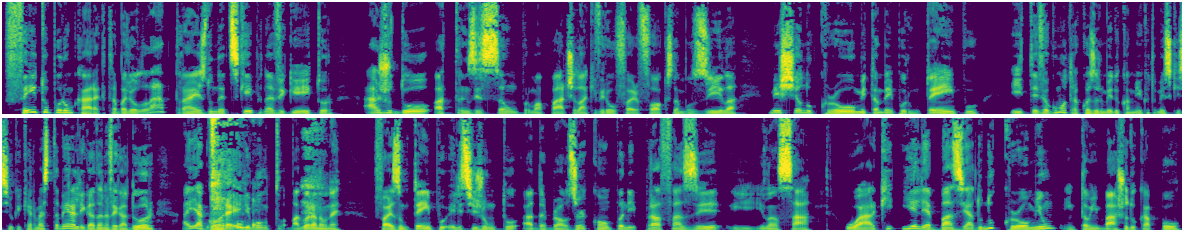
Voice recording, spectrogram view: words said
feito por um cara que trabalhou lá atrás no Netscape Navigator, ajudou a transição para uma parte lá que virou o Firefox da Mozilla, mexeu no Chrome também por um tempo, e teve alguma outra coisa no meio do caminho que eu também esqueci o que era, mas também era ligado ao navegador. Aí agora ele montou. Agora não, né? Faz um tempo ele se juntou à The Browser Company para fazer e, e lançar o Arc, e ele é baseado no Chromium, então embaixo do capô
